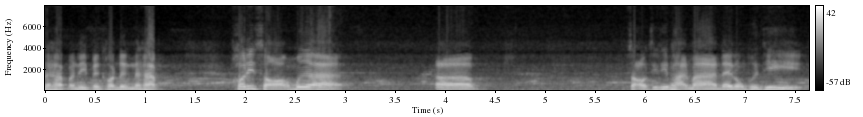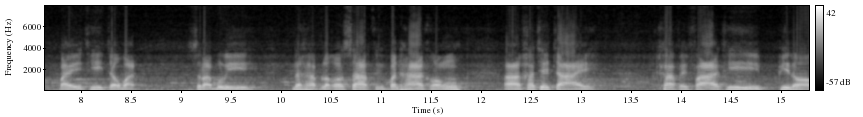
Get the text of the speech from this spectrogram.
นะครับ อันนี้เป็นข้อหนึ่งนะครับ ข้อที่สองเมื่อเสาร์อาที่ที่ผ่านมาได้ลงพื้นที่ไปที่จังหวัดสระบุรีนะครับ แล้วก็ทราบถึงปัญหาของอค่าใช้จ่าย ค่าไฟฟ้าที่พี่น้อง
